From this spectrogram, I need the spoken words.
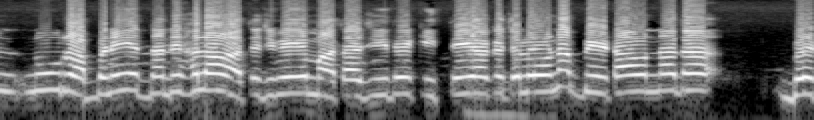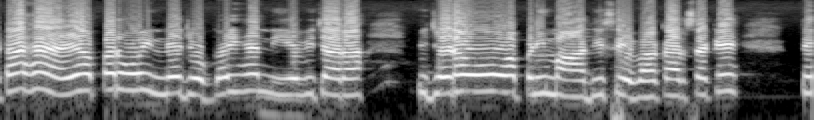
ਨੂੰ ਰੱਬ ਨੇ ਇਦਾਂ ਦੇ ਹਾਲਾਤ ਜਿਵੇਂ ਮਾਤਾ ਜੀ ਦੇ ਕੀਤੇ ਆ ਕਿ ਚਲੋ ਨਾ ਬੇਟਾ ਉਹਨਾਂ ਦਾ ਬੇਟਾ ਹੈ ਆ, ਪਰ ਉਹ ਇੰਨੇ ਜੋਗਾ ਹੀ ਹੈ ਨਹੀਂ ਇਹ ਵਿਚਾਰਾ ਵੀ ਜਿਹੜਾ ਉਹ ਆਪਣੀ ਮਾਂ ਦੀ ਸੇਵਾ ਕਰ ਸਕੇ। ਤੇ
